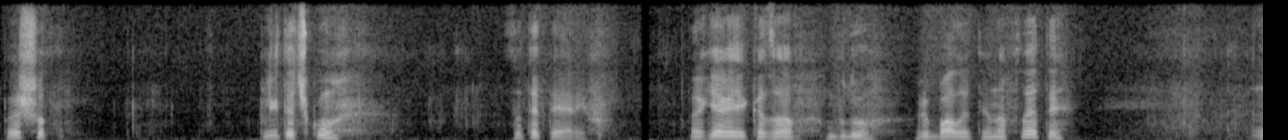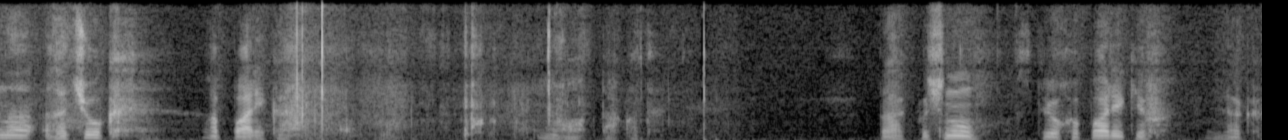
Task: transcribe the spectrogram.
першу пліточку затетерів. Так, я і казав, буду рибалити на флети, на гачок апаріка. От так от. Так, почну з трьох опариків, як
